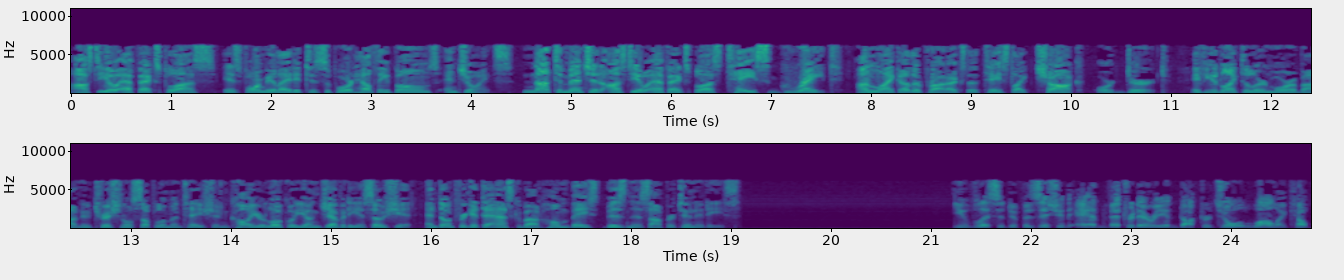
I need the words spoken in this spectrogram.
OsteoFX Plus is formulated to support healthy bones and joints. Not to mention OsteoFX Plus tastes great, unlike other products that taste like chalk or dirt. If you'd like to learn more about nutritional supplementation, call your local Youngevity associate and don't forget to ask about home-based business opportunities. You've listened to physician and veterinarian Dr. Joel Wallach help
